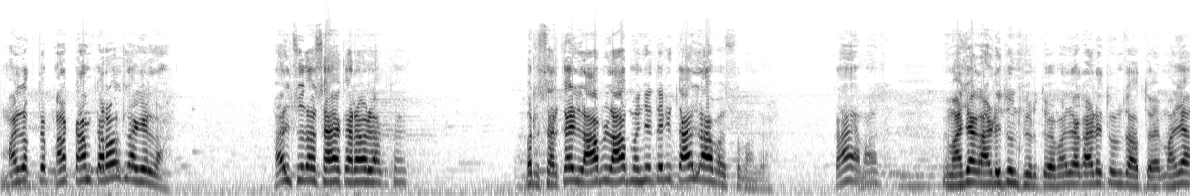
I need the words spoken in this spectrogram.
माझं मला काम करावंच लागेल ना. फाईलसुद्धा सहाय्य करावे लागतात. बरं सरकारी लाभ लाभ म्हणजे तरी काय लाभ असतो माझा? काय आहे माझा? मी माझ्या गाडीतून फिरतोय माझ्या गाडीतून जातोय माझ्या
